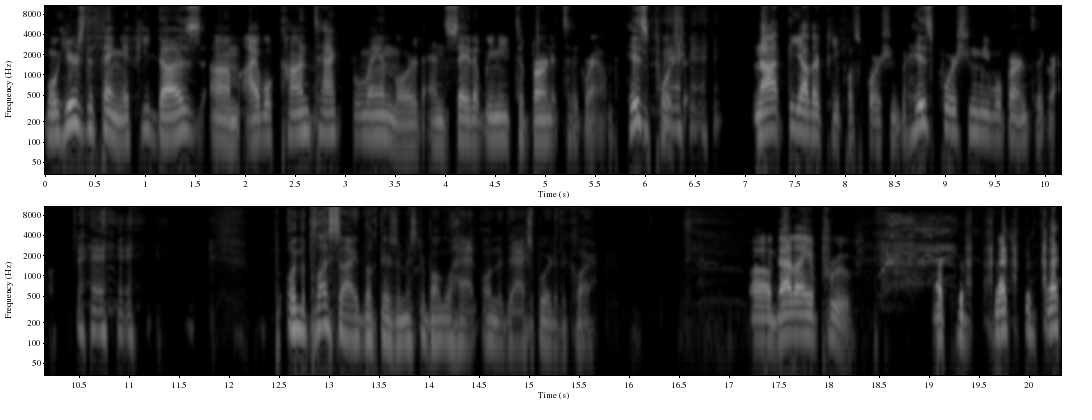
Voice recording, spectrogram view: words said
Well, here's the thing. If he does, um, I will contact the landlord and say that we need to burn it to the ground. His portion, not the other people's portion, but his portion we will burn to the ground. on the plus side, look, there's a Mr. Bungle hat on the dashboard of the car. Uh, that I approve. That's the that's the best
